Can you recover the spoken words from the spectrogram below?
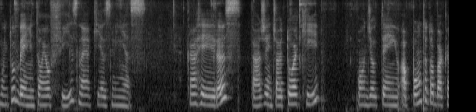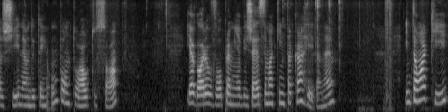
Muito bem, então, eu fiz, né, aqui as minhas carreiras, tá, gente? Ó, eu tô aqui, onde eu tenho a ponta do abacaxi, né, onde eu tenho um ponto alto só. E agora, eu vou pra minha vigésima quinta carreira, né? Então, aqui,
